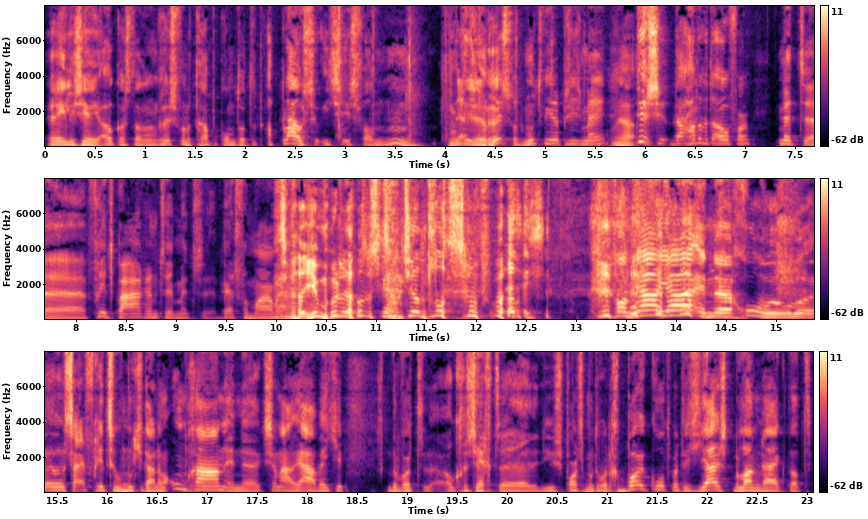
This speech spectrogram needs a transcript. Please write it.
Realiseer je ook als dan een Rus van de trappen komt dat het applaus zoiets is van... Hmm, het Ja. is een Rus, wat moeten we hier precies mee? Ja. Dus daar hadden we het over met eh, Frits Barend en met eh, Bert van Marwijk. Terwijl je moeder als een stoeltje aan het losschroeven was. Van ja, ja. En eh, goh, hoe, zei Frits, hoe moet je daar nou omgaan? En ik zei, nou ja, weet je, er wordt ook gezegd, die sporters moeten worden geboycott. Maar het is juist belangrijk dat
